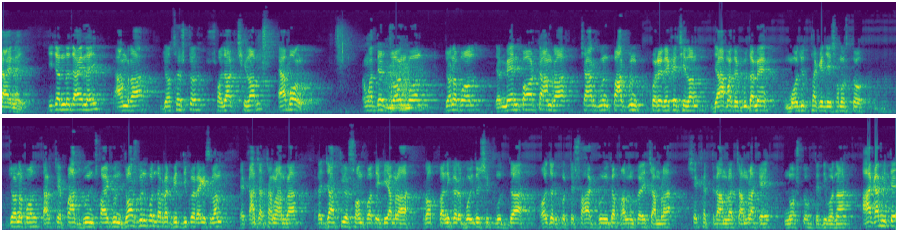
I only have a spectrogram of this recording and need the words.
যায় নাই। কি জন্য যায় নাই, আমরা যথেষ্ট সজাগ ছিলাম, এবং আমাদের জনবল জনবল, যে মেন পাওয়ারটা আমরা চার গুণ, পাঁচ গুণ করে রেখেছিলাম, যা আমাদের গুদামে মজুদ থাকে যে সমস্ত জনবল, তার চেয়ে পাঁচ গুণ, ছয় গুণ, দশ গুণ পর্যন্ত আমরা বৃদ্ধি করে গেছিলাম। কাঁচা চামড়া আমরা একটা জাতীয় সম্পদ, এটি আমরা রপ্তানি করে বৈদেশিক মুদ্রা অর্জন করতে সহায়ক ভূমিকা পালন করে চামড়া। সেক্ষেত্রে আমরা চামড়াকে নষ্ট হতে দিব না। আগামীতে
